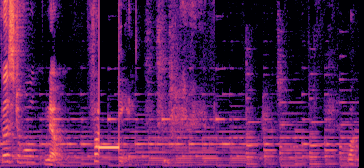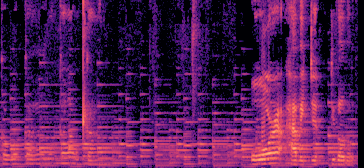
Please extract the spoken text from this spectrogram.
First of all, no. Fuck me. Waka waka waka waka. Or have it de- developed.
